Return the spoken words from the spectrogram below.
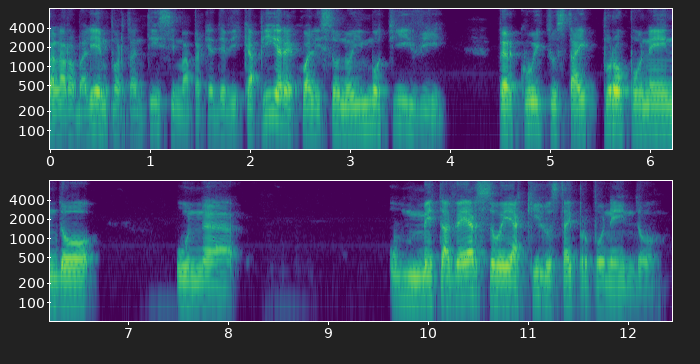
quella roba lì è importantissima, perché devi capire quali sono i motivi per cui tu stai proponendo un, un metaverso e a chi lo stai proponendo.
